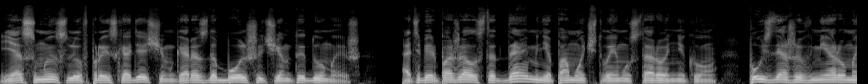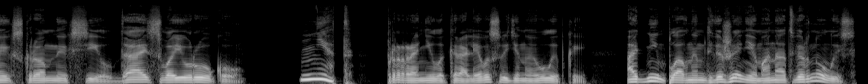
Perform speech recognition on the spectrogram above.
«Я смыслю в происходящем гораздо больше, чем ты думаешь. А теперь, пожалуйста, дай мне помочь твоему стороннику, пусть даже в меру моих скромных сил. Дай свою руку». «Нет», — проронила королева с ледяной улыбкой. Одним плавным движением она отвернулась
